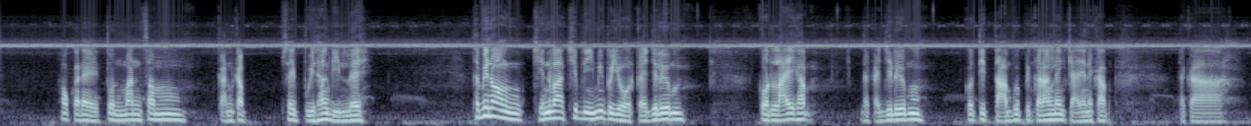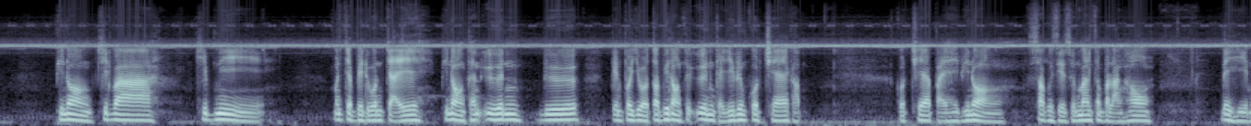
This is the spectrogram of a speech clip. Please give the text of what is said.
ำเขาก็ได้ต้นมันซ้ำกันกับใส่ปุ๋ยทางดินเลย ถ้าพี่น้องเห็นว่าคลิปนี้มีประโยชน์ก็อย่าลืมกดไลค์ครับแล้วก็อย่าลืมกดติดตามเพื่อเป็นกำลังแรงใจนะครับแล้วก็พี่น้องคิดว่าคลิปนี้มันจะไปโดนใจพี่น้องท่านอื่น หรือเป็นประโยชน์ต่อพี่น้องท่านอื่นก็อย่าลืมกดแชร์ครับ กดแชร์ไปให้พี่น้องเศร้าเกษตรส่วนมันสำปะหลังเฮา ได้เห็น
